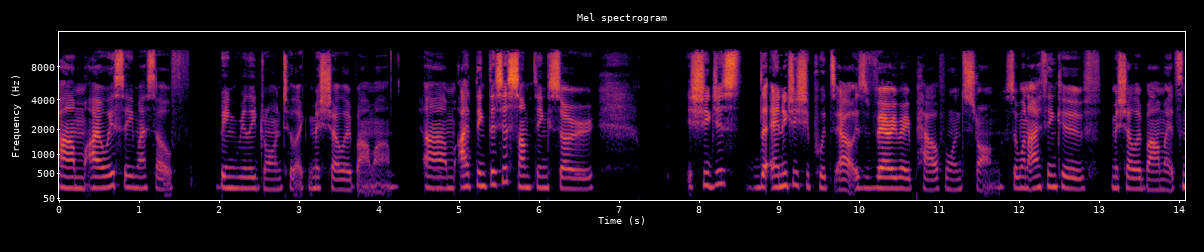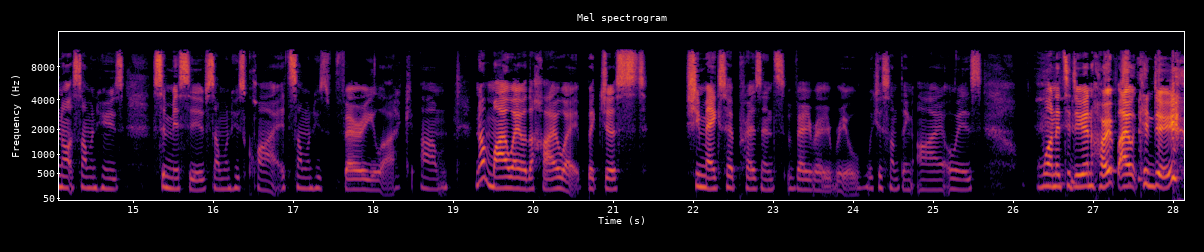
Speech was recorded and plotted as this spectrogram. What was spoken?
um, I always see myself being really drawn to like Michelle Obama. Um, I think there's just something so she just the energy she puts out is very very powerful and strong. So when i think of michelle obama it's not someone who's submissive someone who's quiet. It's someone who's very like um not my way or the highway but just she makes her presence very very real which is something i always wanted to do and hope i can do.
